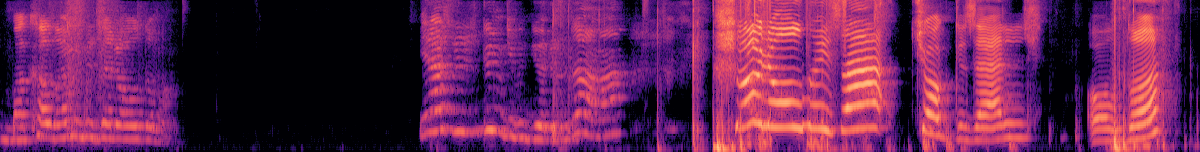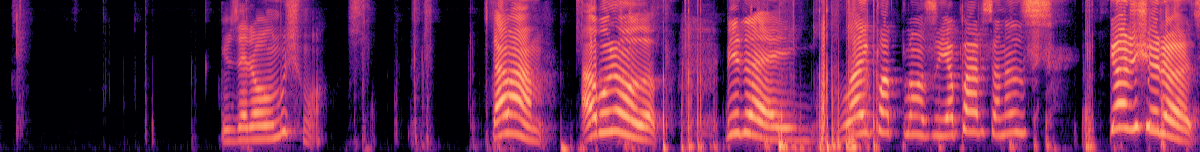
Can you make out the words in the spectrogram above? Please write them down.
Bakalım güzel oldu mu? Biraz üzgün gibi göründü ama şöyle olduysa çok güzel oldu. Güzel olmuş mu? Tamam. Abone olup bir de like patlaması yaparsanız görüşürüz.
